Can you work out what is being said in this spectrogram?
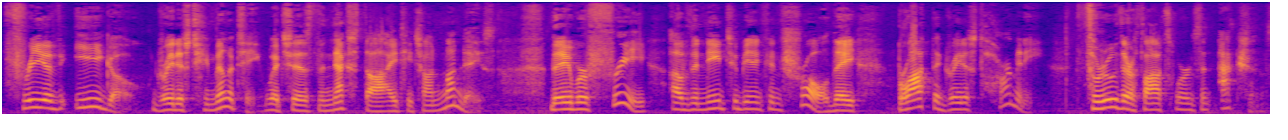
free of ego, greatest humility, which is the next Da I teach on Mondays. They were free of the need to be in control. They brought the greatest harmony through their thoughts, words, and actions.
